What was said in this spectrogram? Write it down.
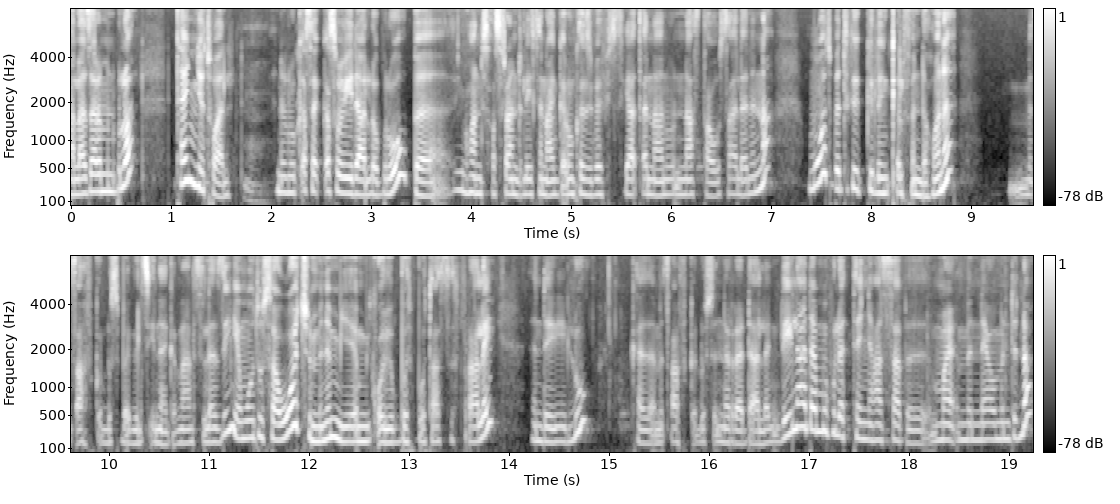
አላዛር ምን ብሏል ተኝቷል። እንሉ ቀሰቀሰው ይሄዳለሁ ብሎ በዮሐንስ 11 ላይ የተናገረውን ከዚህ በፊት ያጠናኑ እናስታውሳለን። እና ሞት በትክክል እንቅልፍ እንደሆነ መጽሐፍ ቅዱስ በግልጽ ይነግርናል ስለዚህ የሞቱ ሰዎች ምንም የሚቆዩበት ቦታ ስፍራ ላይ እንደሌሉ ከመጽሐፍ ቅዱስ እንረዳለን። ሌላ ደግሞ ሁለተኛ ሀሳብ የምናየው ምንድን ነው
